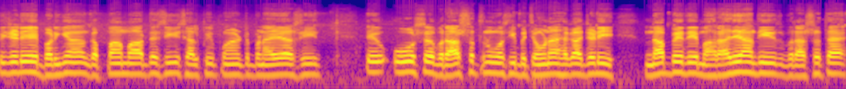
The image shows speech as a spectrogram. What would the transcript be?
ਵੀ ਜਿਹੜੇ ਇਹ ਬੜੀਆਂ ਗੱਪਾਂ ਮਾਰਦੇ ਸੀ, ਸੈਲਫੀ ਪੁਆਇੰਟ ਬਣਾਇਆ ਸੀ ਤੇ ਉਸ ਵਿਰਾਸਤ ਨੂੰ ਅਸੀਂ ਬਚਾਉਣਾ ਹੈਗਾ, ਜਿਹੜੀ ਨਾਭੇ ਦੇ ਮਹਾਰਾਜਿਆਂ ਦੀ ਵਿਰਾਸਤ ਹੈ।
